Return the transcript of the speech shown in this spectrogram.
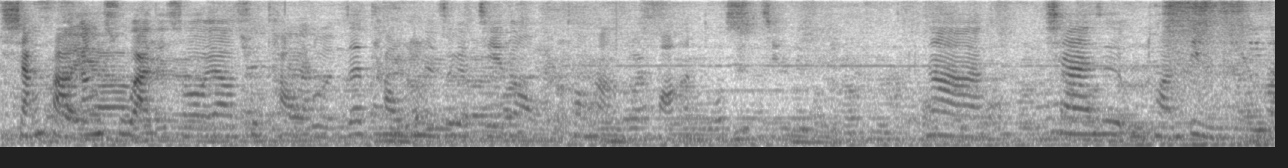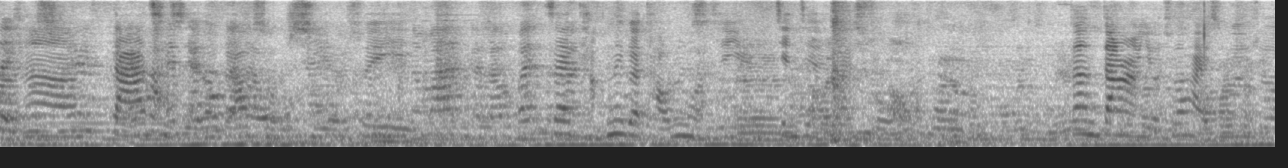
想法刚出来的时候要去讨论，在讨论的这个阶段，我们通常都会花很多时间。那现在是舞团第五年嘛，那大家其实也都比较熟悉了，所以在讨那个讨论时间也渐渐的在缩短。但当然有时候还是会说，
